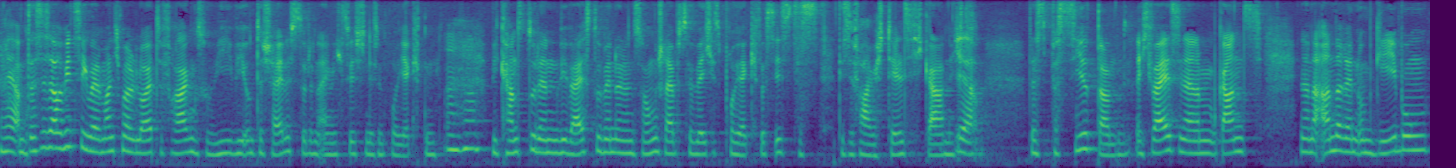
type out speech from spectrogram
Ja. Und das ist auch witzig, weil manchmal Leute fragen so, wie, wie unterscheidest du denn eigentlich zwischen diesen Projekten? Mhm. Wie kannst du denn, wie weißt du, wenn du einen Song schreibst, für welches Projekt das ist? Das, diese Frage stellt sich gar nicht. Ja. Das passiert dann. Ich weiß, in einem ganz, in einer anderen Umgebung,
